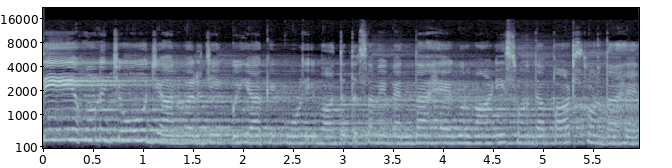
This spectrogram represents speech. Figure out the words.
ਅਤੇ ਹੁਣ ਜੋ ਜਾਨਵਰ ਜੇ ਕੋਈ ਆ ਕੇ ਕੋਲ ਇਬਾਦਤ ਸਮੇਂ ਬਹਿੰਦਾ ਹੈ, ਗੁਰਬਾਣੀ ਸੁਣਦਾ, ਪਾਠ ਸੁਣਦਾ ਹੈ,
